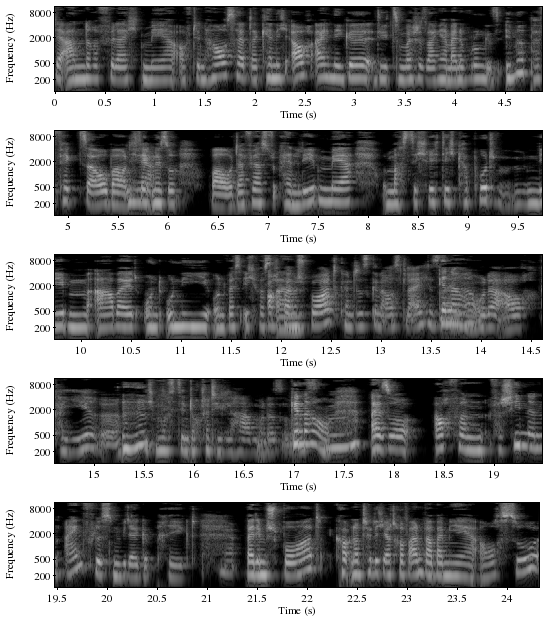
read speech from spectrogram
der andere vielleicht mehr auf den Haushalt. Da kenne ich auch einige, die zum Beispiel sagen, ja, meine Wohnung ist immer perfekt sauber. Und ich ja. denke mir so, wow, dafür hast du kein Leben mehr und machst dich richtig kaputt neben Arbeit und Uni und weiß ich was. Auch an. beim Sport könnte es genau das Gleiche sein, genau. Ne? oder auch Karriere. Mhm. Ich muss den Doktortitel haben oder so. Genau. Mhm. Also auch von verschiedenen Einflüssen wieder geprägt. Ja. Bei dem Sport kommt natürlich auch drauf an, war bei mir ja auch so.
